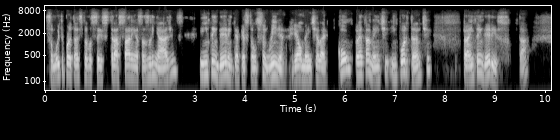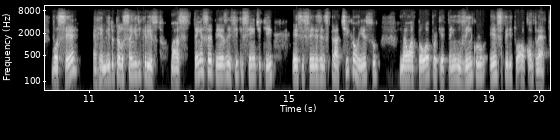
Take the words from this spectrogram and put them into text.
são muito importantes para vocês traçarem essas linhagens e entenderem que a questão sanguínea realmente ela é completamente importante para entender isso, tá? Você é remido pelo sangue de Cristo, mas tenha certeza e fique ciente que esses seres eles praticam isso não à toa, porque tem um vínculo espiritual completo.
